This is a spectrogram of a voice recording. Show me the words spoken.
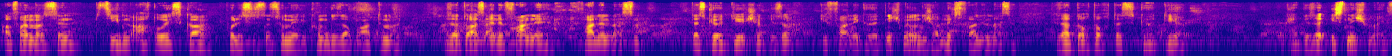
Auf einmal sind sieben, acht OSK-Polizisten zu mir gekommen und gesagt, warte mal. Gesagt, du hast eine Pfanne fallen lassen. Das gehört dir. Ich habe gesagt, die Pfanne gehört nicht mehr und ich habe nichts fallen lassen. Gesagt, doch, doch, das gehört dir. Ich habe gesagt, ist nicht meins.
